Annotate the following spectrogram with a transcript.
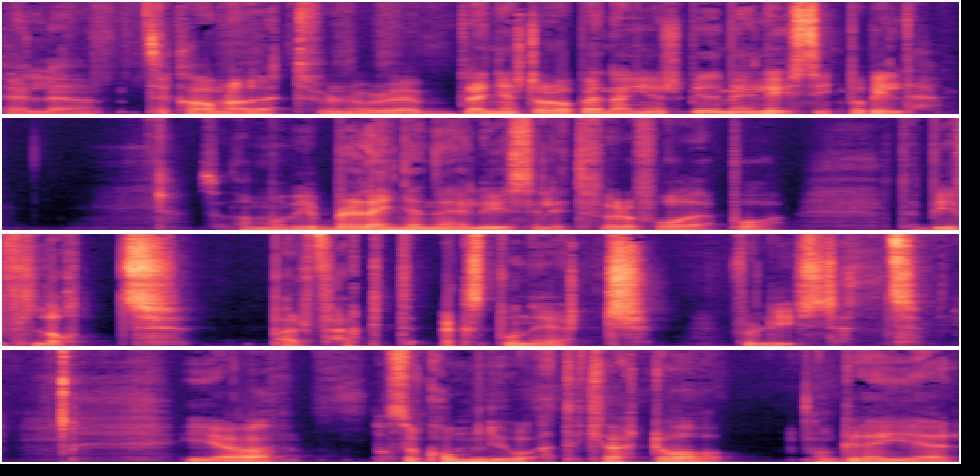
til, til kameraet ditt. For når blenderen står åpen lenger, så blir det mer lys inn på bildet. Så da må vi blende ned lyset litt for å få det på. Det blir flott. Perfekt eksponert for lyset. Ja, og så kom det jo etter hvert òg noen greier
